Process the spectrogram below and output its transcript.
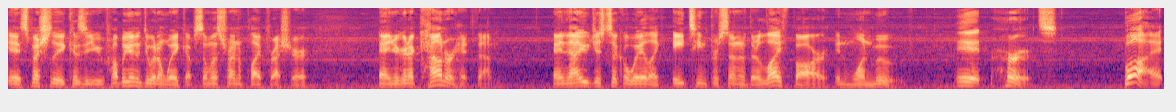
especially because you're probably going to do it on wake up. Someone's trying to apply pressure and you're going to counter hit them. And now you just took away like 18% of their life bar in one move. It hurts. But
